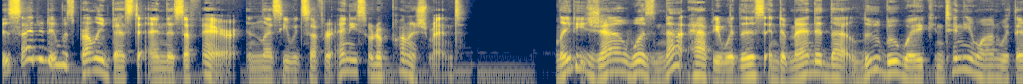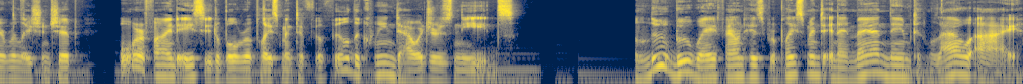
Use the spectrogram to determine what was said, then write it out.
decided it was probably best to end this affair unless he would suffer any sort of punishment. Lady Zhao was not happy with this and demanded that Lu Bu Wei continue on with their relationship or find a suitable replacement to fulfill the Queen Dowager's needs. Lu Bu Wei found his replacement in a man named Lao Ai.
